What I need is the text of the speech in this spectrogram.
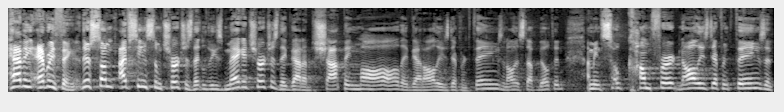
having everything. There's some, I've seen some churches that, these mega churches, they've got a shopping mall. They've got all these different things and all this stuff built in. I mean, so comfort and all these different things. And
